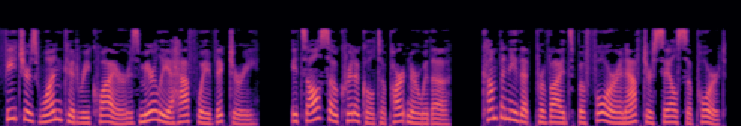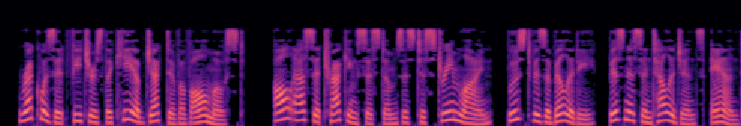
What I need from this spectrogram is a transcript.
features one could require is merely a halfway victory. It's also critical to partner with a Company that provides before and after sale support. Requisite features the key objective of almost all asset tracking systems is to streamline, boost visibility, business intelligence, and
